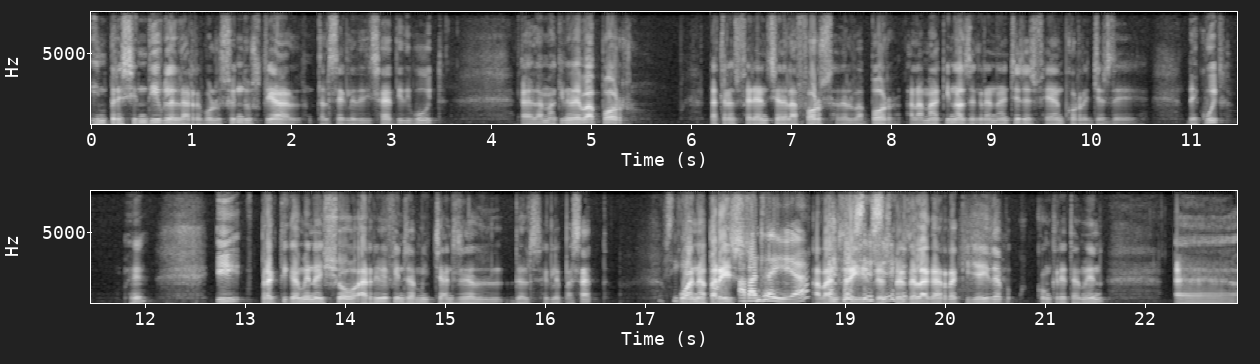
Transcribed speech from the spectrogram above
imprescindible la revolució industrial del segle XVII i XVIII. Eh, la màquina de vapor, la transferència de la força del vapor a la màquina, els engranatges es feien amb corretges de, de cuir. Eh? I pràcticament això arriba fins a mitjans del, del segle passat. O sigui, quan apareix... Abans d'ahir, eh? Abans d'ahir, Sí, sí. després de la guerra, aquí a Lleida, concretament, eh,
